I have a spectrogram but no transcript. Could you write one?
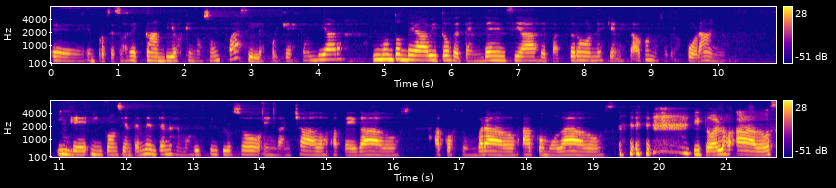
eh, en procesos de cambios que no son fáciles, porque es cambiar un montón de hábitos, de tendencias, de patrones que han estado con nosotros por años y mm. que inconscientemente nos hemos visto incluso enganchados, apegados, acostumbrados, acomodados y todos los hados.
